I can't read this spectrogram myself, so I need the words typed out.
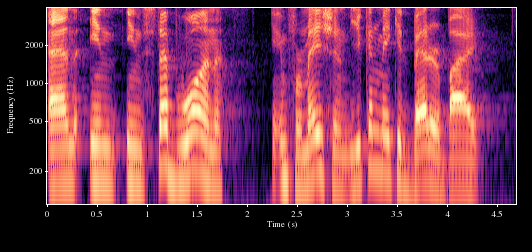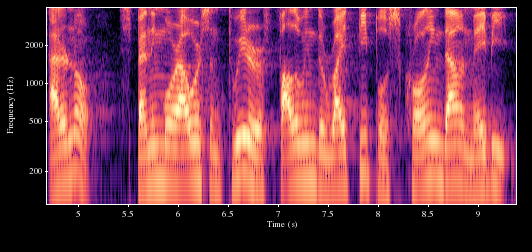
And in, in step one, information, you can make it better by, I don't know, spending more hours on Twitter, following the right people, scrolling down, maybe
